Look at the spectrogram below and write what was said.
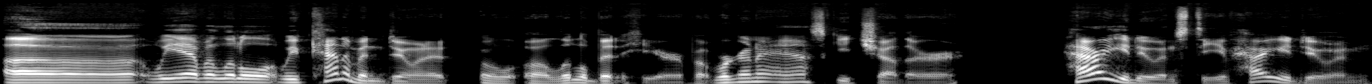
uh, we have a little. We've kind of been doing it a, a little bit here, but we're going to ask each other, "How are you doing, Steve? How are you doing,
